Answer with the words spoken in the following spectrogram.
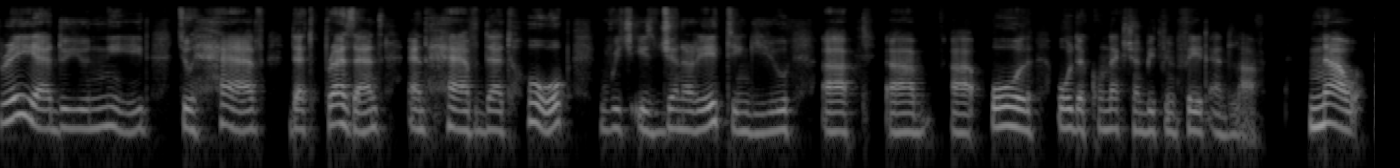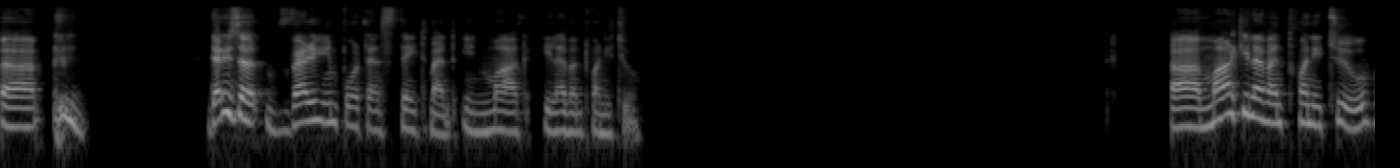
prayer do you need to have that present and have that hope, which is generating you uh, uh, uh, all all the connection between faith and love. Now, uh, there is a very important statement in Mark 11 22. Uh, Mark 11 22,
